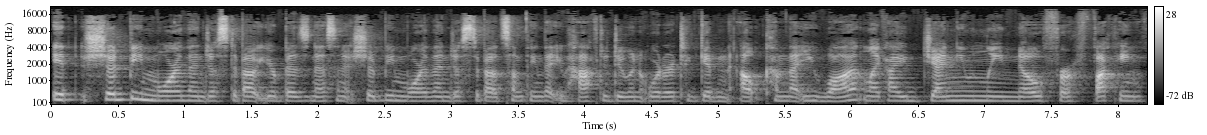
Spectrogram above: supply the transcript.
it should be more than just about your business and it should be more than just about something that you have to do in order to get an outcome that you want. Like, I genuinely know for fucking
